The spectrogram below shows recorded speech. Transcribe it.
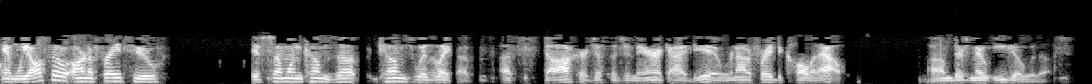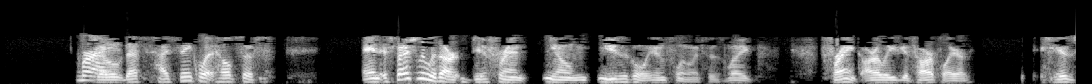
And we also aren't afraid to if someone comes up comes with like a, a stock or just a generic idea, we're not afraid to call it out. Um, there's no ego with us. Right. So that's I think what helps us, and especially with our different you know musical influences. Like Frank, our lead guitar player, his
